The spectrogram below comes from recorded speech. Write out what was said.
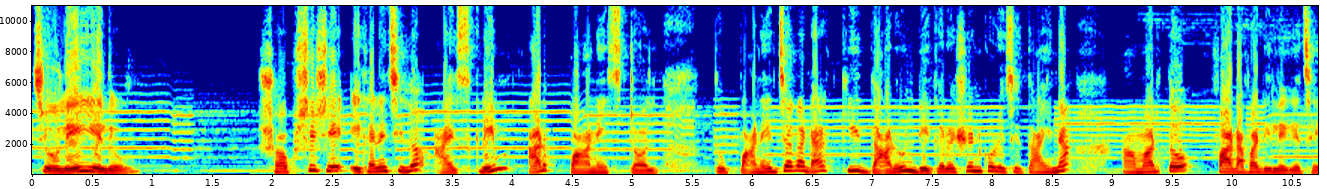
চলেই এলো। সবশেষে এখানে ছিল আইসক্রিম আর পানের স্টল তো পানের জায়গাটা কি দারুণ ডেকোরেশন করেছে, তাই না? আমার তো ফাটাফাটি লেগেছে।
